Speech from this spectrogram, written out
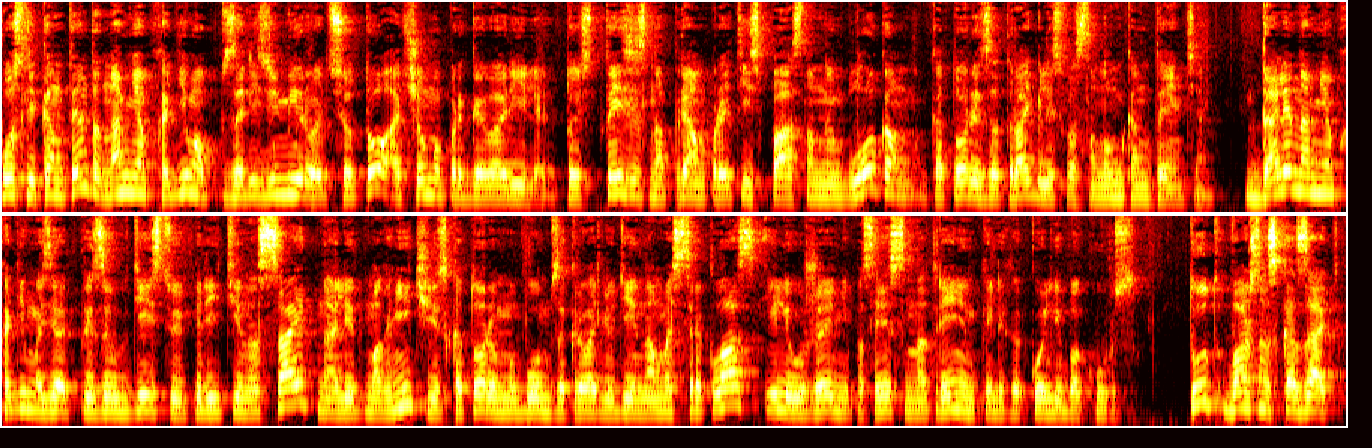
После контента нам необходимо зарезюмировать все то, о чем мы проговорили. То есть тезисно прям пройтись по основным блокам, которые затрагивались в основном контенте. Далее нам необходимо сделать призыв к действию и перейти на сайт, на лид магнит, через который мы будем закрывать людей на мастер-класс или уже непосредственно на тренинг или какой-либо курс. Тут важно сказать,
